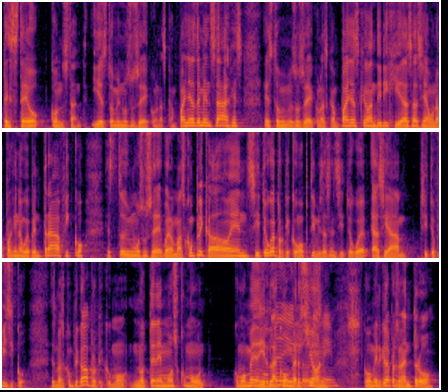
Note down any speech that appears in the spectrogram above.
Testeo constante. Y esto mismo sucede con las campañas de mensajes, esto mismo sucede con las campañas que van dirigidas hacia una página web en tráfico, esto mismo sucede, bueno, más complicado en sitio web, porque como optimizas en sitio web hacia sitio físico, es más complicado porque como no tenemos como cómo medir la conversión, cómo medir que la persona entró,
